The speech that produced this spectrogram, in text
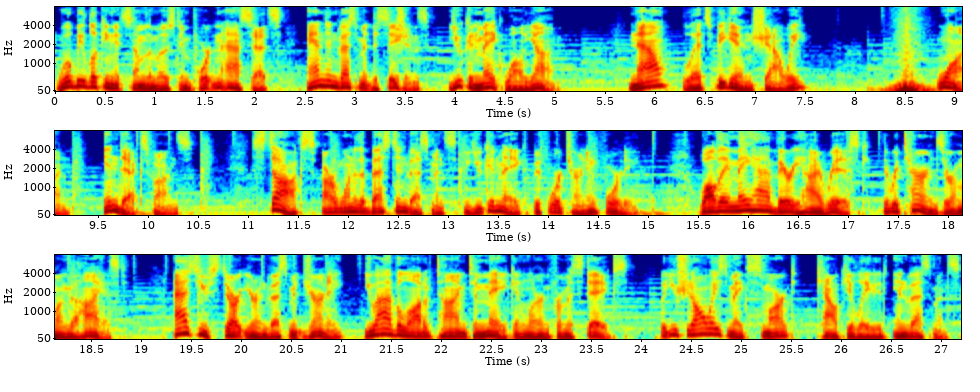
We'll be looking at some of the most important assets and investment decisions you can make while young. Now, let's begin, shall we? 1. Index funds. Stocks are one of the best investments you can make before turning 40. While they may have very high risk, the returns are among the highest. As you start your investment journey, you have a lot of time to make and learn from mistakes, but you should always make smart, calculated investments.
